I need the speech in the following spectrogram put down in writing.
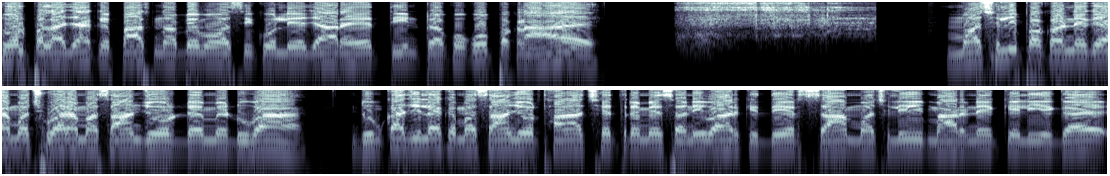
टोल प्लाजा के पास नब्बे मवेशी को ले जा रहे तीन ट्रकों को पकड़ा है। मछली पकड़ने गया मछुआरा मसानजोर डैम में डूबा। दुमका जिला के मसानजोर थाना क्षेत्र में शनिवार की देर शाम मछली मारने के लिए गए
